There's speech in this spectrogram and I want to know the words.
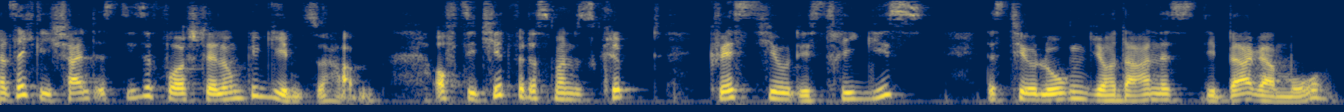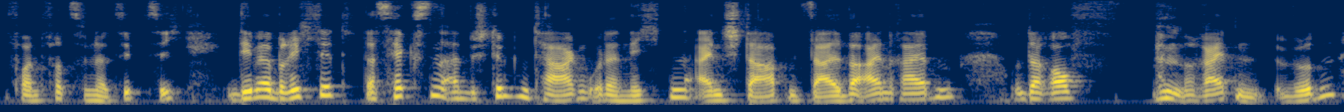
Tatsächlich scheint es diese Vorstellung gegeben zu haben. Oft zitiert wird das Manuskript Questio de Strigis des Theologen Jordanes de Bergamo von 1470, in dem er berichtet, dass Hexen an bestimmten Tagen oder Nächten einen Stab mit Salbe einreiben und darauf reiten würden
